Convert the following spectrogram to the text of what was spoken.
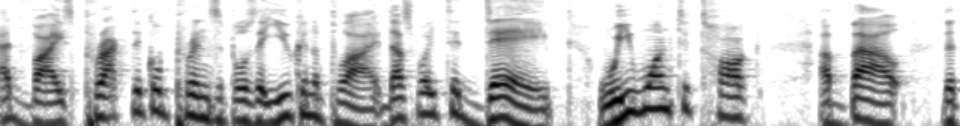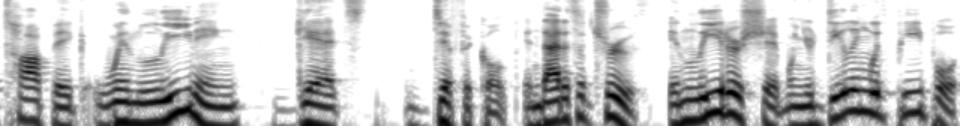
advice, practical principles that you can apply. That's why today we want to talk about the topic when leading gets difficult and that is the truth in leadership when you're dealing with people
